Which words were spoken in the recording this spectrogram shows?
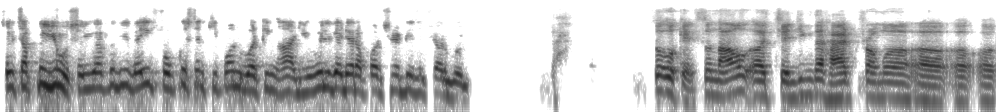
So it's up to you. So you have to be very focused and keep on working hard. You will get your opportunities if you're good. So okay, so now uh, changing the hat from uh, uh,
